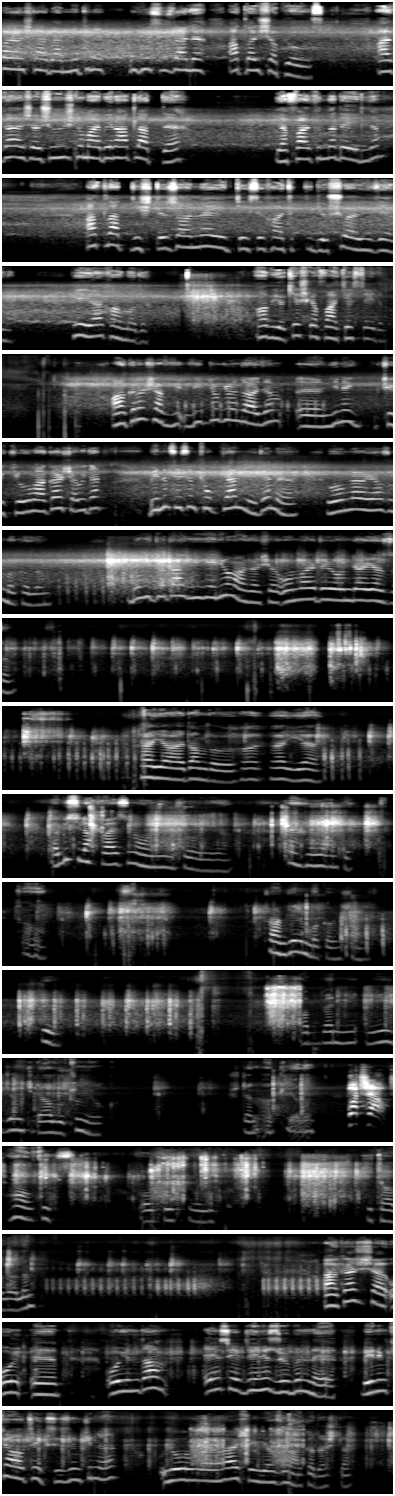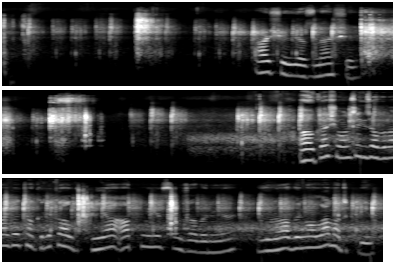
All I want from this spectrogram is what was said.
Arkadaşlar ben Metin'e bugün sizlerle atlayış yapıyoruz. Arkadaşlar şu 3 numara beni atlattı. Ya farkında değildim. Atlattı işte sonra nereye gideceksek artık gidiyor. Şuraya gidelim. Bir yer kalmadı. Abi ya keşke fark etseydim. Arkadaşlar vi- video gönderdim. Ee, yine çekiyorum arkadaşlar. Bir de benim sesim çok gelmiyor değil mi? Yorumlara yazın bakalım. Bu videoda iyi geliyor mu arkadaşlar? Onları da yorumlara yazın. Hay ya adam doğru. Hay, hay ya. Ya bir silah versin oynayayım şu ya. Eh ne? Tamam. Tamam gelin bakalım şimdi. Gelin. Abi ben niye, niye gidiyorum ki daha lootum yok. Şuradan atlayalım. Watch out! 6x. 6x bulduk. Kit alalım. Arkadaşlar oy, e, oyunda en sevdiğiniz dürbün ne? Benimki 6x, sizinki ne? Yorumlara her şeyi yazın arkadaşlar. Her şeyi yazın her şey. Arkadaşlar 18 abonede takılı kaldık. Niye atmıyorsunuz aboneye? 20 abone olamadık biz.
